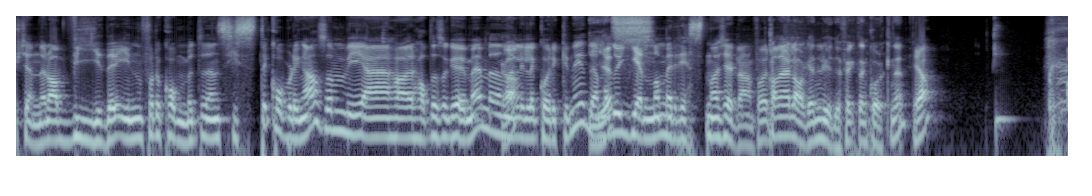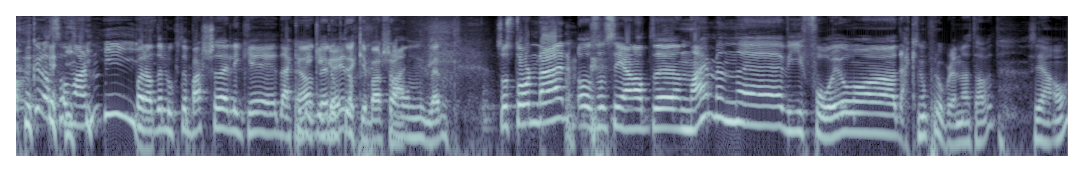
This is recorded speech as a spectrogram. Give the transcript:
kjenner, da videre inn for å komme til den siste koblinga som vi er, har hatt det så gøy med, med den Ja. lille korken i. Den må du gjennom resten av kjelleren for. Kan jeg lage en lydeffekt, den korken din? Ja. Akkurat sånn er den. Bare at det lukter bæsj, så det er, like, det er ikke Ja, like det gøy. lukter ikke bæsj han Glenn. Så står den der, og så sier han at eh, Nei, men eh, vi får jo Det er ikke noe problem med dette, vet du. Sier jeg òg.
